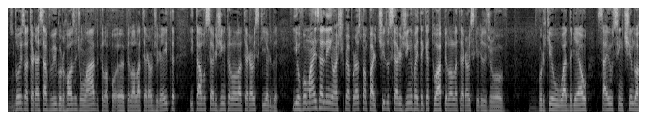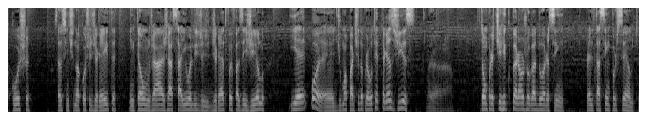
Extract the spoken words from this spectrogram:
Os dois laterais estavam o Igor Rosa de um lado, pela, eh, pela lateral direita, e estava o Serginho pela lateral esquerda. E eu vou mais além, eu acho que para a próxima partida o Serginho vai ter que atuar pela lateral esquerda de novo. Porque o Adriel saiu sentindo a coxa, saiu sentindo a coxa direita, então já, já saiu ali de, direto, foi fazer gelo. E é, pô, é, de uma partida para outra é três dias. É. Então, para te recuperar um jogador assim, para ele estar tá 100%,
